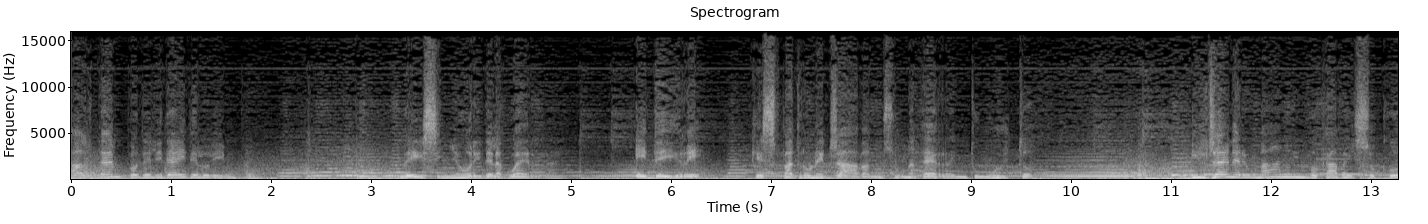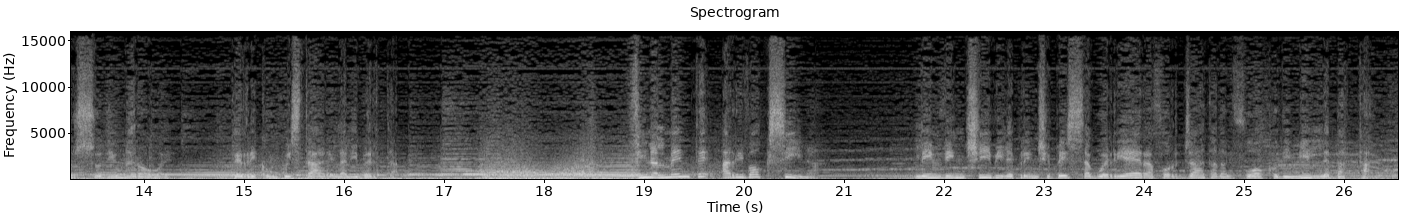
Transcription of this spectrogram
Al tempo degli dei dell'Olimpo, dei signori della guerra e dei re che spadroneggiavano su una terra in tumulto, il genere umano invocava il soccorso di un eroe per riconquistare la libertà. Finalmente arrivò Xina, l'invincibile principessa guerriera forgiata dal fuoco di mille battaglie.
